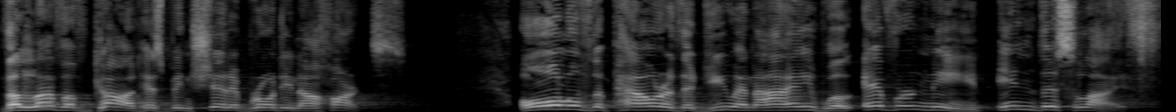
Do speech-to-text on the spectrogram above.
The love of God has been shed abroad in our hearts. All of the power that you and I will ever need in this life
